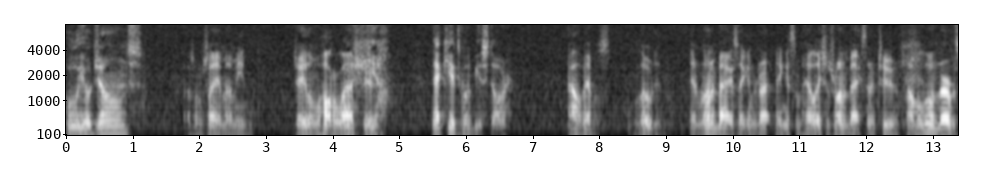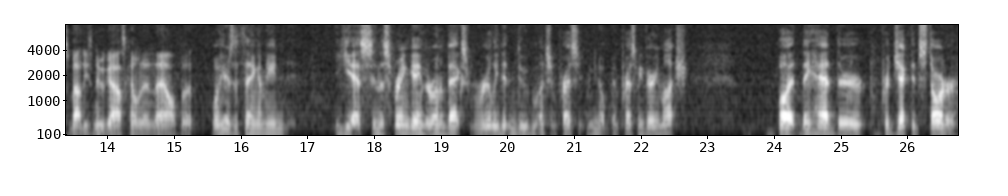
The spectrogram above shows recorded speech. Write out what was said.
Julio Jones. That's what I'm saying. I mean, Jaylen Waddle last year. Yeah, that kid's going to be a star. Alabama's loaded. And running backs, they can they can get some hellacious running backs in there too. I'm a little nervous about these new guys coming in now, but Well, here's the thing. I mean, yes, in the spring game, the running backs really didn't do much impress you know impress me very much. But they had their projected starter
